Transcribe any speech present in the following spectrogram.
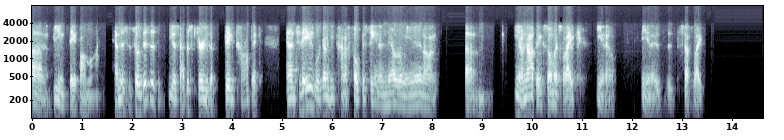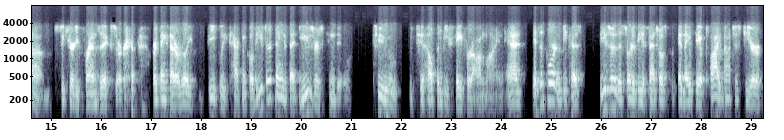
um, being safe online. And this is so this is you know cybersecurity is a big topic, and today we're going to be kind of focusing and narrowing in on um, you know nothing so much like you know you know stuff like um, security forensics or or things that are really deeply technical. These are things that users can do to to help them be safer online. And it's important because these are the sort of the essentials and they, they apply not just to your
